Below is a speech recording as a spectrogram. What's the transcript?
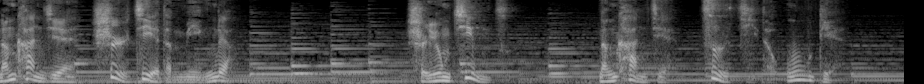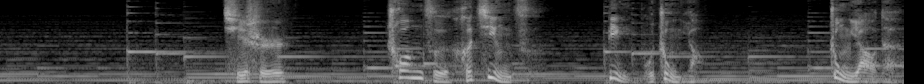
能看见世界的明亮；使用镜子，能看见自己的污点。其实，窗子和镜子并不重要，重要的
